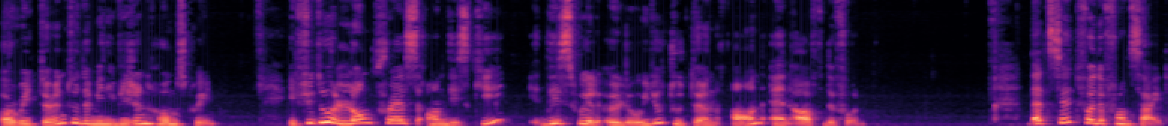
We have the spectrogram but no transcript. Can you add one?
or return to the Minivision home screen. If you do a long press on this key, this will allow you to turn on and off the phone. That's it for the front side.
